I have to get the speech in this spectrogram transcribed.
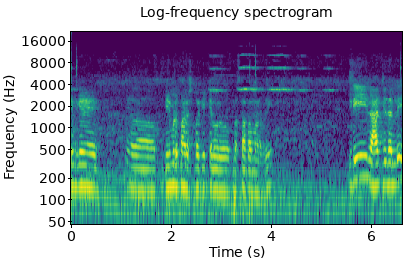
ನಿಮಗೆ ಭೀಮಡ್ ಫಾರೆಸ್ಟ್ ಬಗ್ಗೆ ಕೆಲವರು ಪ್ರಸ್ತಾಪ ಮಾಡಿದ್ರಿ. ಇಡೀ ರಾಜ್ಯದಲ್ಲಿ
